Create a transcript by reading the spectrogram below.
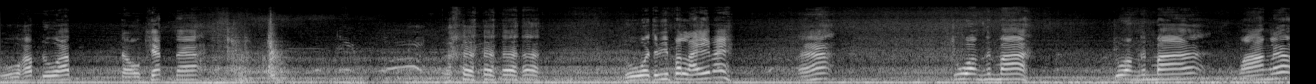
ดูครับดูครับเจ้าแคทนะดูว่าจะมีปลาไหลไหมนะฮะจ้วงขึ้นมาจ้วงขึ้นมาวางแล้ว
